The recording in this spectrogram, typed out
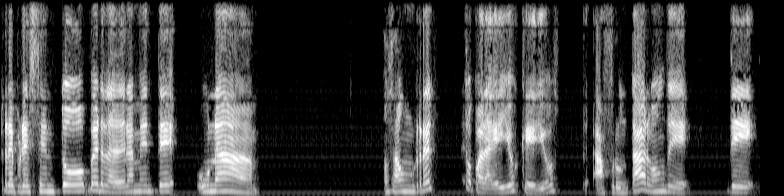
representó verdaderamente una, o sea, un reto para ellos que ellos afrontaron de, de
